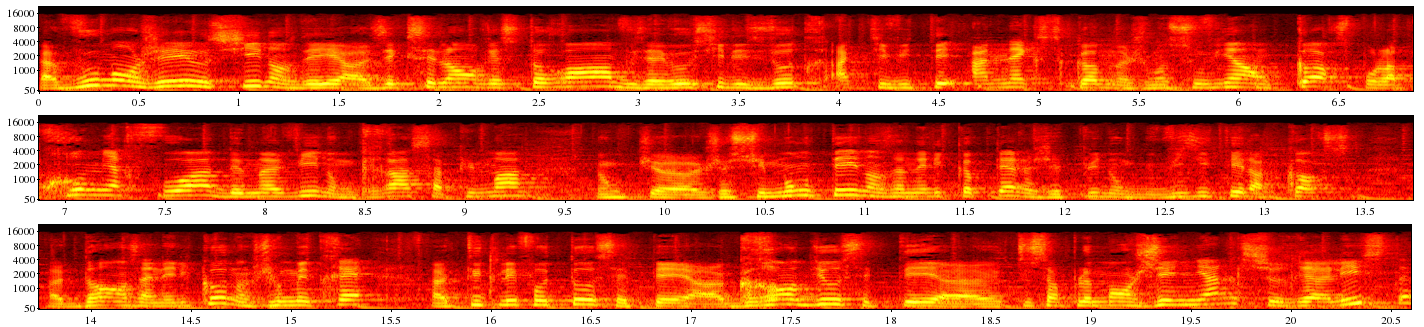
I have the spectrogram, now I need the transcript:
euh, vous mangez aussi dans des euh, excellents restaurants. Vous avez aussi des autres activités annexes comme je me souviens en Corse pour la première fois de ma vie, donc grâce à Puma. Donc euh, je suis monté dans un hélicoptère et j'ai pu donc visiter la Corse dans un hélico. Donc je vous mettrai toutes les photos. C'était grandiose, c'était tout simplement génial, surréaliste.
